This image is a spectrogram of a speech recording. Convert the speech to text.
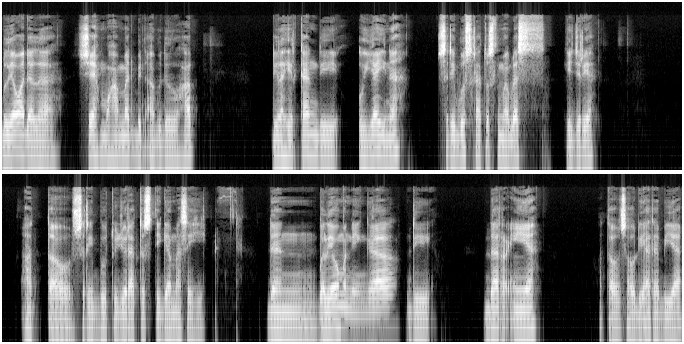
Beliau adalah Syekh Muhammad bin Abdul Wahab, dilahirkan di Uyainah 1115 Hijriah atau 1703 Masehi dan beliau meninggal di Dar'iyah atau Saudi Arabia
